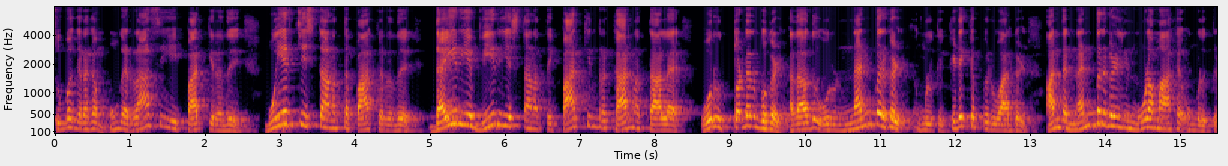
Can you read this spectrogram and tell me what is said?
சுப கிரகம் உங்கள் ராசியை பார்க்கிறது முயற்சி ஸ்தானத்தை பார்க்கிறது தைரிய வீரிய ஸ்தானத்தை பார்க்கின்ற காரணத்தால் ஒரு தொடர்புகள் அதாவது ஒரு நண்பர்கள் உங்களுக்கு கிடைக்கப் பெறுவார்கள். அந்த நண்பர்களின் மூலமாக உங்களுக்கு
